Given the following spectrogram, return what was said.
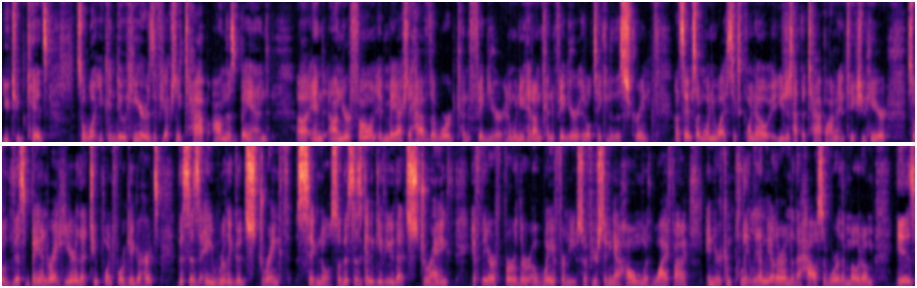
YouTube Kids. So what you can do here is if you actually tap on this band, uh, and on your phone, it may actually have the word configure. And when you hit on configure, it'll take you to this screen. On Samsung One UI 6.0, you just have to tap on it. It takes you here. So this band right here, that 2.4 gigahertz, this is a really good strength signal. So this is going to give you that strength if they are further away from you. So if you're sitting at home with Wi-Fi and you're completely on the other end of the house of where the modem is,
